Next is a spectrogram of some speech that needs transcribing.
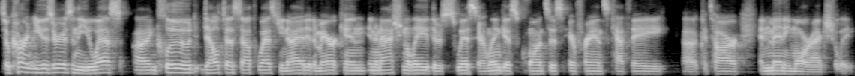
So current users in the US uh, include Delta, Southwest, United, American. Internationally, there's Swiss, Aer Lingus, Qantas, Air France, Cathay, uh, Qatar, and many more actually.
